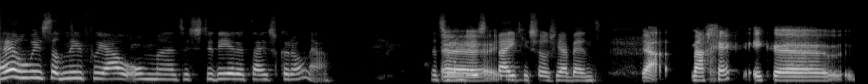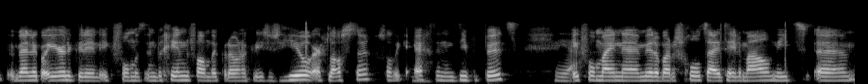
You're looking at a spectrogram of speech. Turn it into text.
hè, hoe is dat nu voor jou om te studeren tijdens corona? Met zo'n uh, beetje zoals jij bent. Ja, nou gek. Ik ben ook al eerlijk erin. Ik vond het in het begin van de coronacrisis heel erg lastig. Zat ik echt in een diepe put. Ja. Ik vond mijn middelbare schooltijd helemaal niet ehm,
